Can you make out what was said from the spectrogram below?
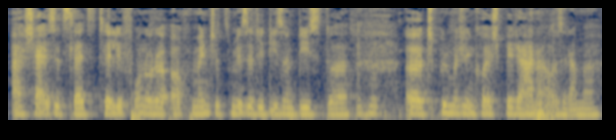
ah, scheiße, jetzt leitet das Telefon oder, ach Mensch, jetzt müssen die das und das da. Äh, die Spülmaschine kann ich später auch noch ausräumen.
